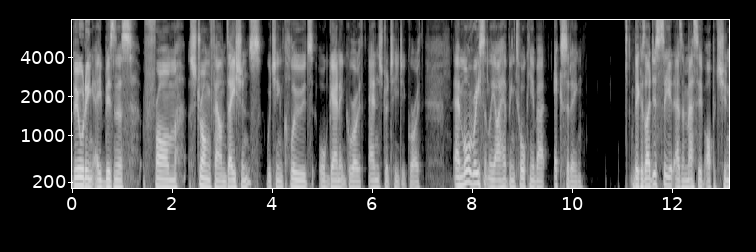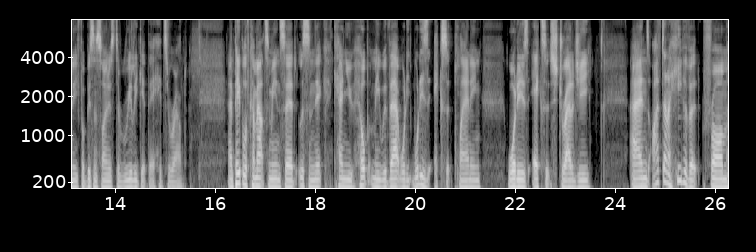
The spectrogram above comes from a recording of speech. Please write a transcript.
building a business from strong foundations, which includes organic growth and strategic growth. And more recently, I have been talking about exiting because I just see it as a massive opportunity for business owners to really get their heads around. And people have come out to me and said, listen, Nick, can you help me with that? What, what is exit planning? What is exit strategy? And I've done a heap of it from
